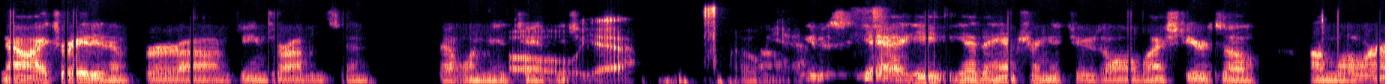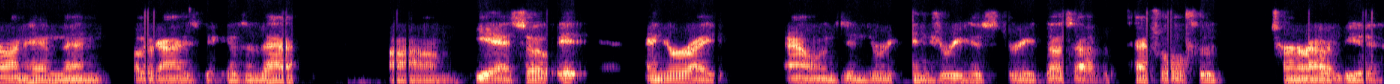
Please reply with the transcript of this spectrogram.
No, I traded him for um, James Robinson that won me a championship. Oh yeah. Oh yeah. He was yeah, he, he had the hamstring issues all last year, so I'm lower on him than other guys because of that. Um, yeah, so it and you're right. Allen's injury injury history does have the potential to turn around and be a,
